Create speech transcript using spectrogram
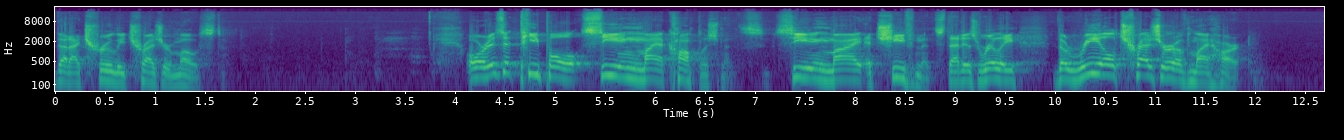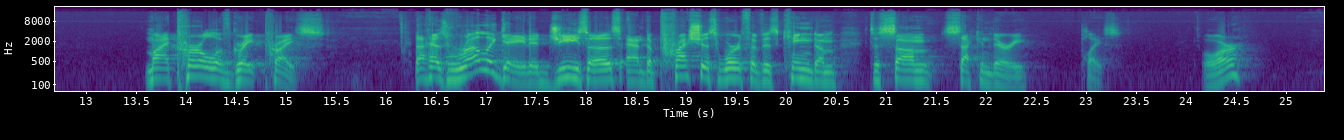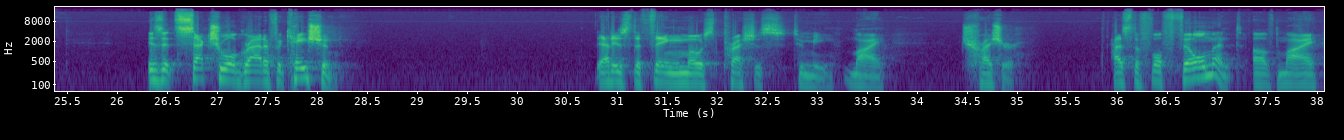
That I truly treasure most? Or is it people seeing my accomplishments, seeing my achievements that is really the real treasure of my heart? My pearl of great price that has relegated Jesus and the precious worth of his kingdom to some secondary place? Or is it sexual gratification that is the thing most precious to me, my treasure. Has the fulfillment of my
